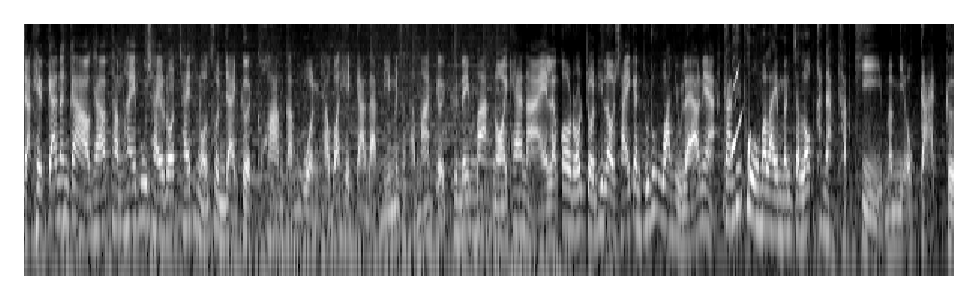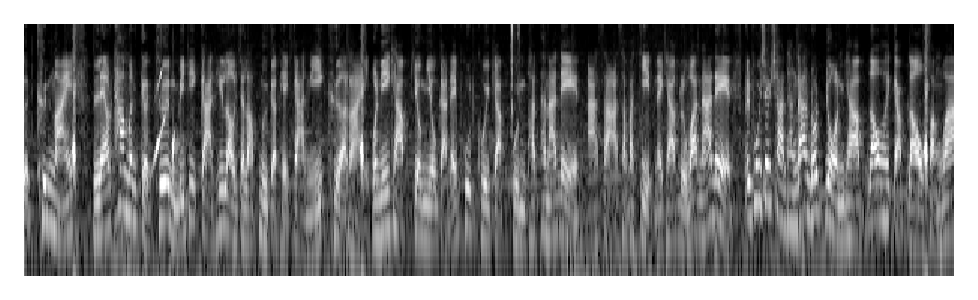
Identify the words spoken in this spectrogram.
จากเหตุการณ์ดังกล่าวครับทำให้ผู้ใช้รถใช้ถนนส่วนใหญ่เกิดความกังวลครับว่าเหตุการณ์แบบนี้มันจะสามารถเกิดขึ้นได้มากน้อยแค่ไหน แล้วก็รถยนต์ที่เราใช้กันทุกๆวันอยู่แล้วเนี่ยการที่พวงมาลัยมันจะล็อกขณะขับขี่ มันมีโอกาสเกิดขึ้นไหมแล้วถ้ามันเกิดขึ้นวิธีการที่เราจะรับมือกับเหตุการณ์นี้คืออะไร วันนี้ครับเพียวมีโอกาสได้พูดคุยกับคุณพัฒนาเดชอาสาสปกิจนะครับหรือว่านาเดชเป็นผู้เชี่ยวชาญทางด้านรถยนต์ครับเล่าให้กับเราฟังว่า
